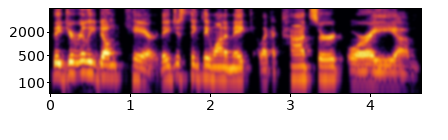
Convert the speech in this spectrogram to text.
they really don't care. They just think they want to make like a concert or a um,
